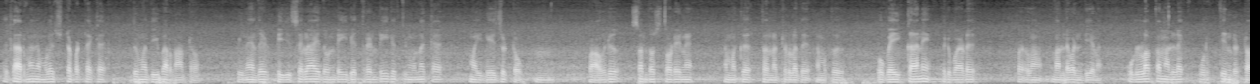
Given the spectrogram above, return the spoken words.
അത് കാരണം നമ്മൾ ഇഷ്ടപ്പെട്ടൊക്കെ ഇത് മതി പറഞ്ഞ കേട്ടോ പിന്നെ ഇത് ഡീസലായതുകൊണ്ട് ഇരുപത്തിരണ്ട് ഇരുപത്തി മൂന്നൊക്കെ മൈലേജ് കിട്ടും. അപ്പോൾ ആ ഒരു സന്തോഷത്തോടെയാണ് നമുക്ക് തന്നിട്ടുള്ളത്. നമുക്ക് ഉപയോഗിക്കാൻ ഒരുപാട് നല്ല വണ്ടിയാണ് ഉള്ളൊക്കെ നല്ല വൃത്തിയുണ്ട് കേട്ടോ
